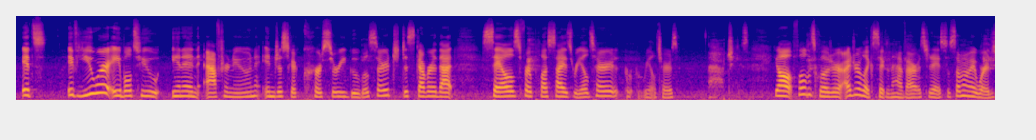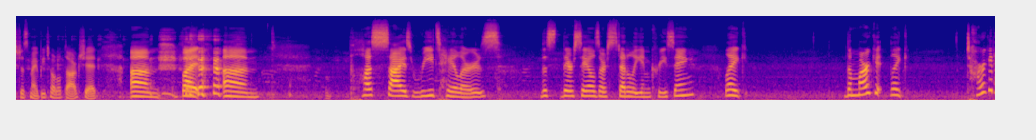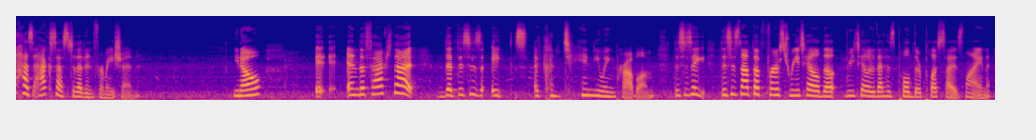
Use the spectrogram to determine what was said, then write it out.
it's if you were able to in an afternoon in just a cursory Google search discover that sales for plus size realtor realtors oh jeez y'all full disclosure i drove like six and a half hours today so some of my words just might be total dog shit um but um plus size retailers this their sales are steadily increasing. Like the market like target has access to that information. You know? It, and the fact that that this is a, a continuing problem. This is a this is not the first retail the retailer that has pulled their plus size line.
